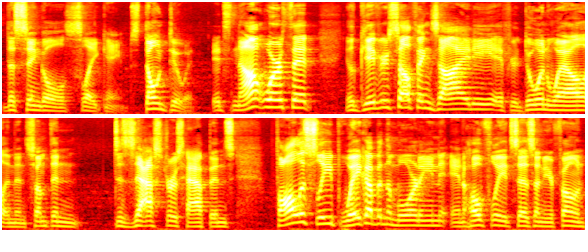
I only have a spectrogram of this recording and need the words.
the single slate games. Don't do it. It's not worth it. You'll give yourself anxiety if you're doing well and then something disastrous happens. Fall asleep, wake up in the morning, and hopefully it says on your phone,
